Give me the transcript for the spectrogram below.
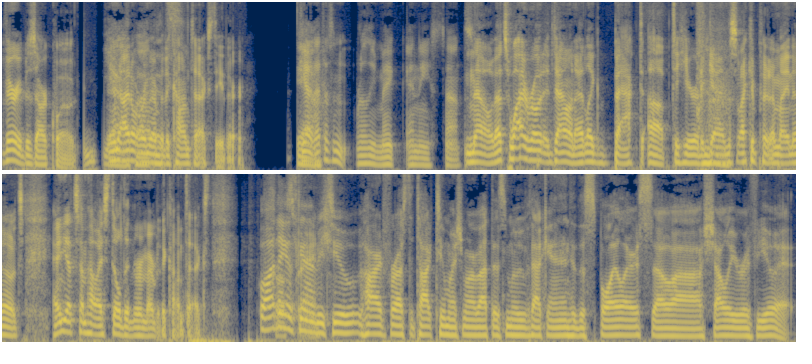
very bizarre quote, and I don't remember the context either. Yeah. that doesn't really make any sense. No, that's why I wrote it down. I like backed up to hear it again so I could put it in my notes, and yet somehow I still didn't remember the context. Well, I So think it's going to be too hard for us to talk too much more about this movie without getting into the spoilers. So, uh, shall we review it?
